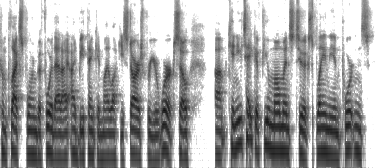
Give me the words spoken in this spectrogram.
complex form before that I, would be thanking my lucky stars for your work so um, can you take a few moments to explain the importance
